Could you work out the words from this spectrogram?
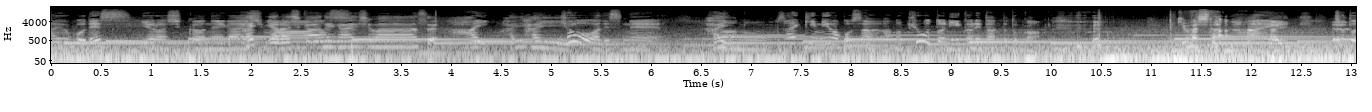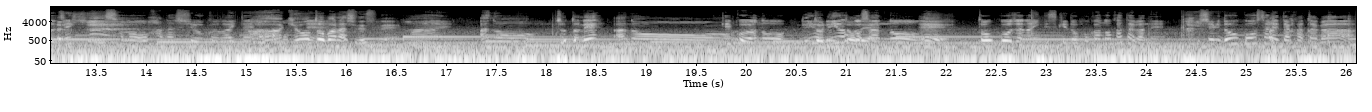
あよこです。よろしくお願いします。いよろしくお願いします。はい。はいはい。今日はですね、はい。あの最近美和子さんあの京都に行かれたんだとか。行きました。はい、はい。ちょっとぜひそのお話を伺いたいなとあ思って。ー京都話ですね。はあのーちょっとねあの結構あのリ美美和子さんのえ投稿じゃないんですけど他の方がね一緒に同行された方が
